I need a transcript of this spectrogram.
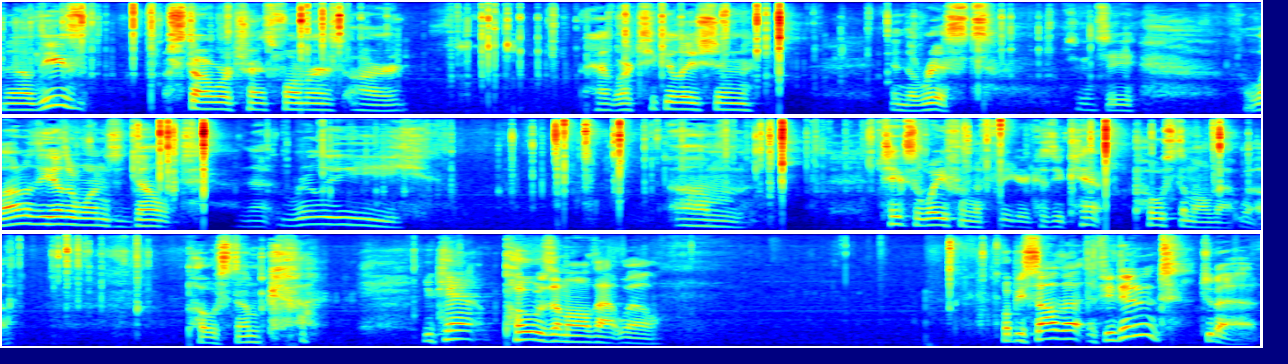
Now these Star Wars Transformers are have articulation in the wrist. As you can see, a lot of the other ones don't. And that really um, takes away from the figure because you can't post them all that well. Post them? You can't pose them all that well. Hope you saw that. If you didn't, too bad.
